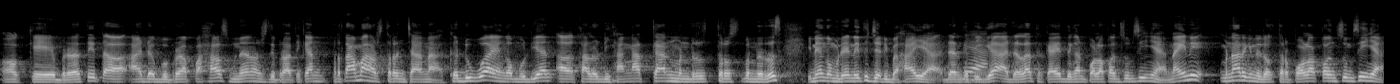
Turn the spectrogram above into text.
Oke, berarti uh, ada beberapa hal sebenarnya harus diperhatikan. Pertama harus terencana. Kedua yang kemudian uh, kalau dihangatkan menerus terus menerus, ini yang kemudian itu jadi bahaya. Dan iya. ketiga yeah. adalah terkait dengan pola konsumsinya. Nah ini menarik nih dokter, pola konsumsinya.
